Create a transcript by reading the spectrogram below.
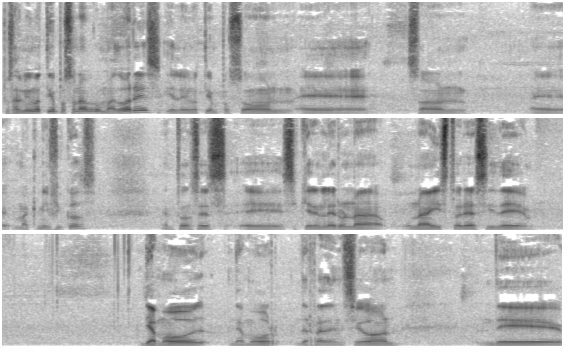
pues al mismo tiempo son abrumadores y al mismo tiempo son, eh, son eh, magníficos. Entonces, eh, si quieren leer una, una historia así de, de amor, de amor, de redención, de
